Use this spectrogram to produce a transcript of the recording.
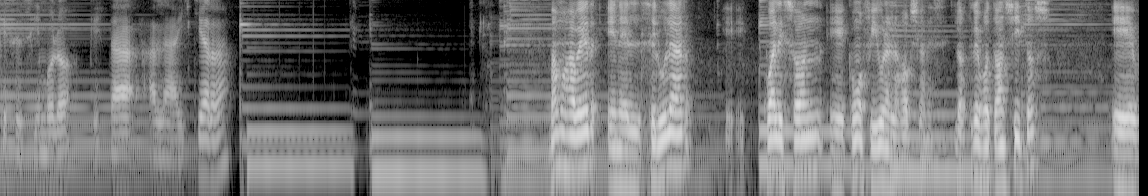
que es el símbolo que está a la izquierda, Vamos a ver en el celular eh, cuáles son, eh, cómo figuran las opciones. Los tres botoncitos eh,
